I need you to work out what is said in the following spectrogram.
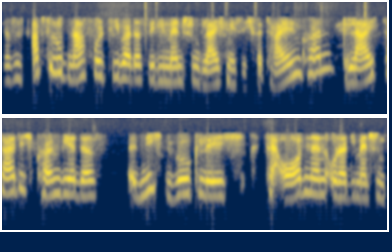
Das ist absolut nachvollziehbar, dass wir die Menschen gleichmäßig verteilen können. Gleichzeitig können wir das nicht wirklich verordnen oder die Menschen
